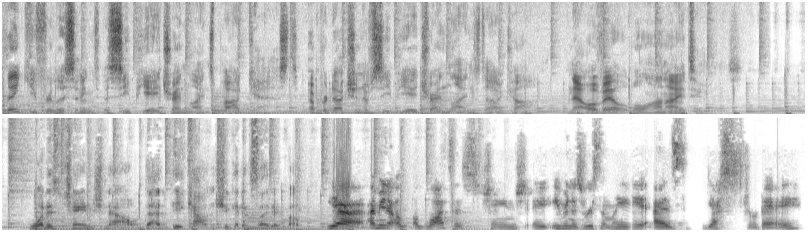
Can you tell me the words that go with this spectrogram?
Thank you for listening to the CPA Trendlines podcast, a production of CPATrendlines.com, now available on iTunes. What has changed now that the accountant should get excited about? Yeah, I mean, a, a lot has changed. Even as recently as yesterday,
